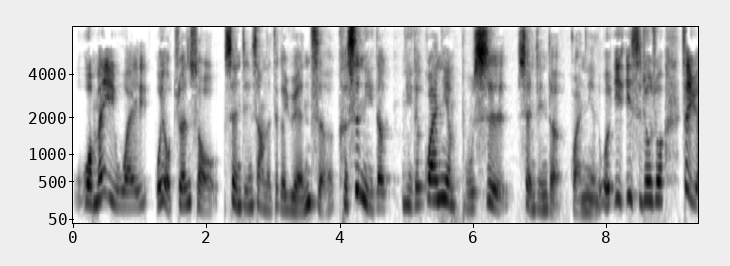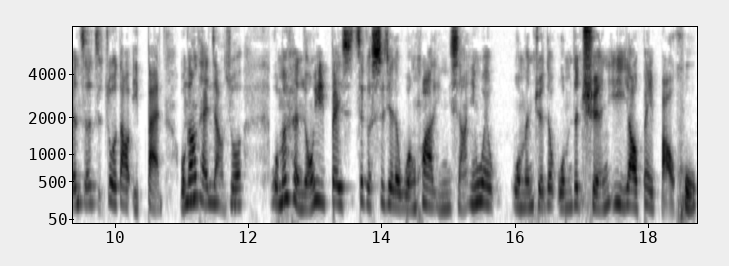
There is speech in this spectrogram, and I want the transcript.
我们以为我有遵守圣经上的这个原则，可是你的你的观念不是圣经的观念。我意意思就是说，这原则只做到一半。我刚才讲说，嗯嗯嗯我们很容易被这个世界的文化影响，因为我们觉得我们的权益要被保护，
